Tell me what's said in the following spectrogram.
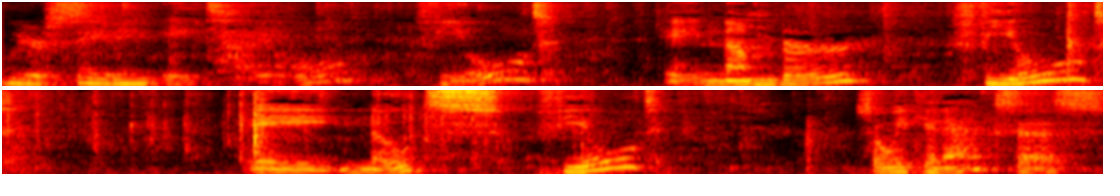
we are saving a title field, a number field, a notes field, so we can access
